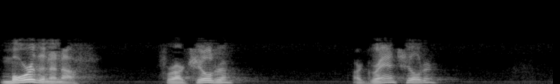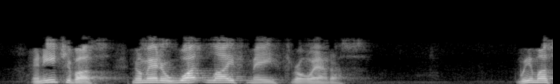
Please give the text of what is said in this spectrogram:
more than enough for our children, our grandchildren, and each of us no matter what life may throw at us. We must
